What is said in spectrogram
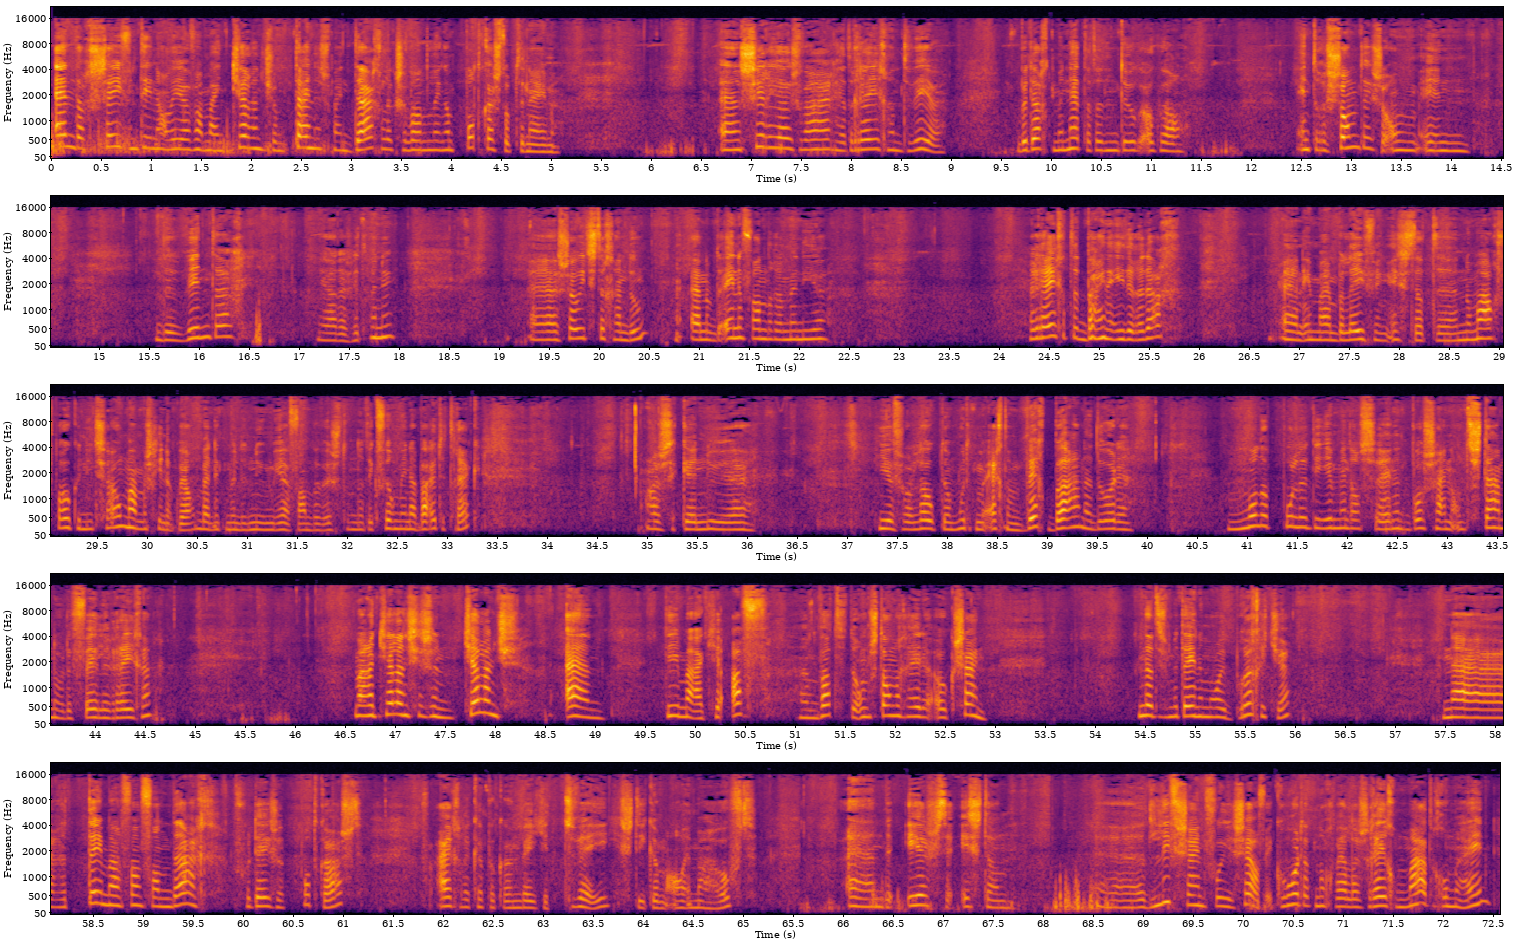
En dag 17 alweer van mijn challenge om tijdens mijn dagelijkse wandeling een podcast op te nemen. En serieus waar, het regent weer. Ik bedacht me net dat het natuurlijk ook wel interessant is om in de winter, ja daar zitten we nu, uh, zoiets te gaan doen. En op de een of andere manier regent het bijna iedere dag. En in mijn beleving is dat uh, normaal gesproken niet zo, maar misschien ook wel. Ben ik me er nu meer van bewust, omdat ik veel meer naar buiten trek. Als ik uh, nu uh, hier zo loop, dan moet ik me echt een weg banen door de modderpoelen die inmiddels in het bos zijn ontstaan door de vele regen. Maar een challenge is een challenge. En die maak je af, wat de omstandigheden ook zijn. En dat is meteen een mooi bruggetje naar het thema van vandaag voor deze podcast. Eigenlijk heb ik er een beetje twee, stiekem al in mijn hoofd. En de eerste is dan uh, het lief zijn voor jezelf. Ik hoor dat nog wel eens regelmatig om me heen.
